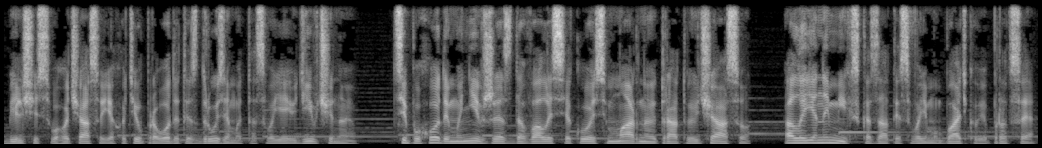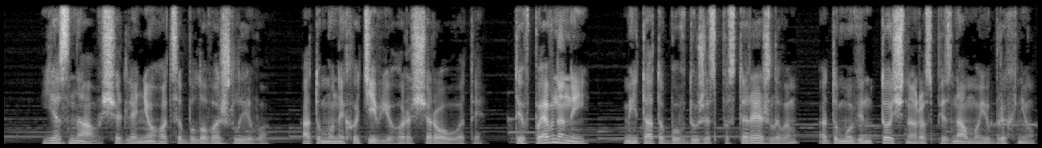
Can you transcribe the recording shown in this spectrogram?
Більшість свого часу я хотів проводити з друзями та своєю дівчиною. Ці походи мені вже здавались якоюсь марною тратою часу, але я не міг сказати своєму батькові про це. Я знав, що для нього це було важливо, а тому не хотів його розчаровувати. Ти впевнений? Мій тато був дуже спостережливим, а тому він точно розпізнав мою брехню.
